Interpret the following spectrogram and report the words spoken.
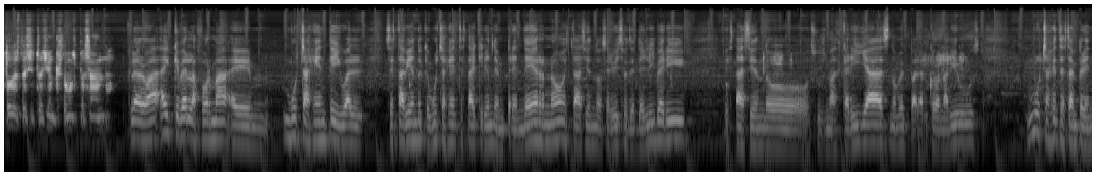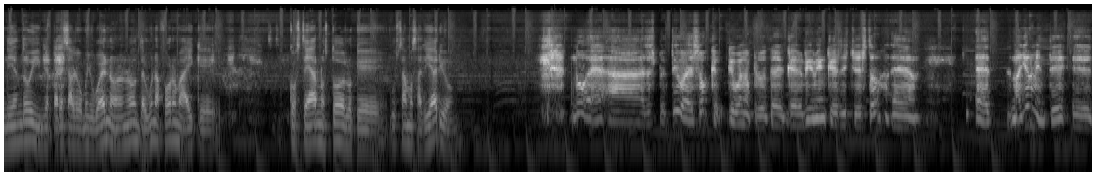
toda esta situación que estamos pasando. Claro, hay que ver la forma, eh, mucha gente igual se está viendo que mucha gente está queriendo emprender, ¿no? Está haciendo servicios de delivery, está haciendo sus mascarillas, ¿no? Para el coronavirus. Mucha gente está emprendiendo y me parece algo muy bueno, ¿no? De alguna forma hay que costearnos todo lo que usamos a diario. No, eh, a respecto a eso, que, bueno, pero que, bien, bien que has dicho esto, eh, eh, mayormente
